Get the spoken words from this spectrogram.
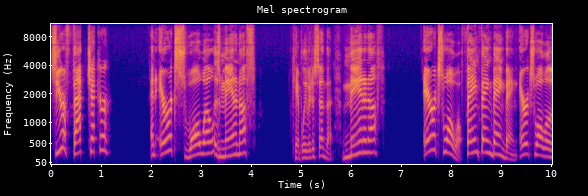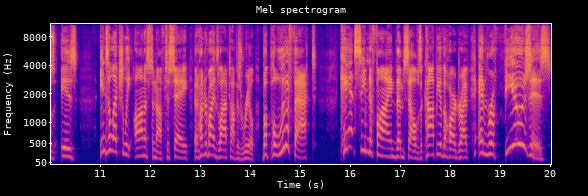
So you're a fact checker? And Eric Swalwell is man enough? Can't believe I just said that. Man enough? Eric Swalwell, fang, fang, bang, bang. Eric Swalwell is, is intellectually honest enough to say that Hunter Biden's laptop is real, but PolitiFact can't seem to find themselves a copy of the hard drive and refuses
